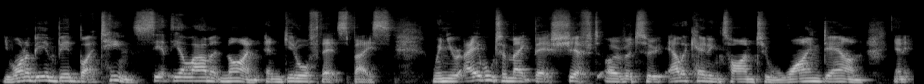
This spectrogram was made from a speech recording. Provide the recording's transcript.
You want to be in bed by ten. Set the alarm at nine and get off that space. When you're able to make that shift over to allocating time to wind down and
